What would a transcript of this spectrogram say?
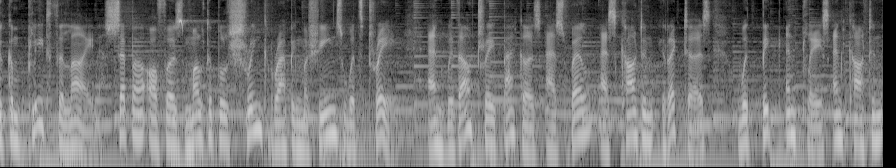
To complete the line, SEPA offers multiple shrink wrapping machines with tray and without tray packers as well as carton erectors with pick and place and carton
